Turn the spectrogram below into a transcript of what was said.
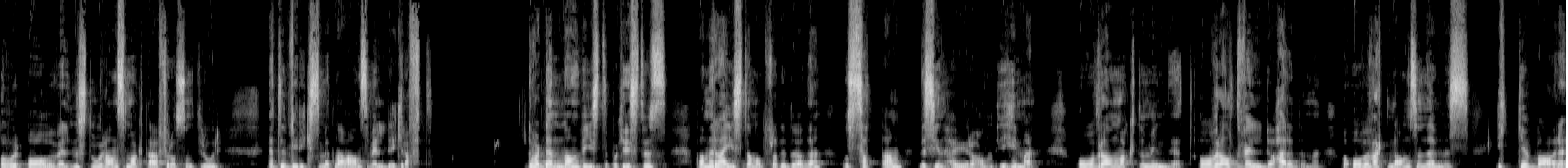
og hvor overveldende stor Hans makt er for oss som tror, etter virksomheten av Hans veldige kraft. Det var denne han viste på Kristus da han reiste han opp fra de døde og satte ham ved sin høyre hånd i himmelen. Over all makt og myndighet, over alt velde og herredømme, og over hvert navn som nevnes, ikke bare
